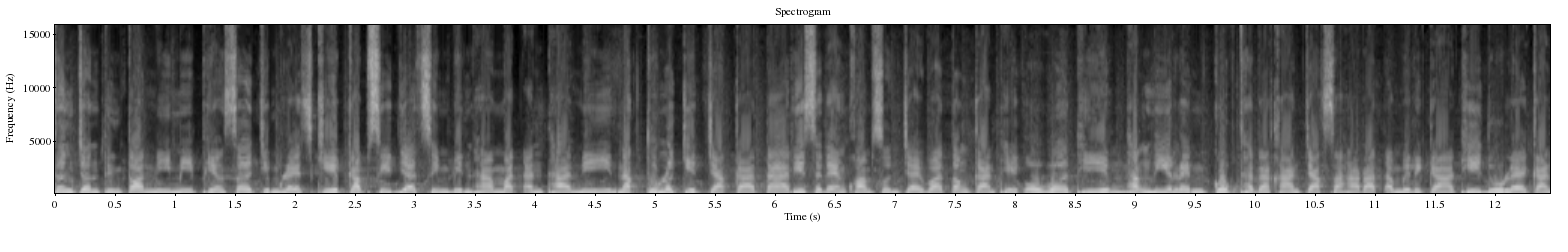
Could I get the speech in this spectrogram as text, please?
ซึ่งจนถึงตอนนี้มีเพียงเซอร์จิมเรสคิปกับซิดยัตซิมบินฮามัดอันธานี นักธุรกิจจากกาตาที่แสดงความสนใจว่าต้องการเทคโอเวอร์ทีม ทั้งนี้เลนกรุ๊ปธนาคารจากสหรัฐอเมริกาที่ดูแลการ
